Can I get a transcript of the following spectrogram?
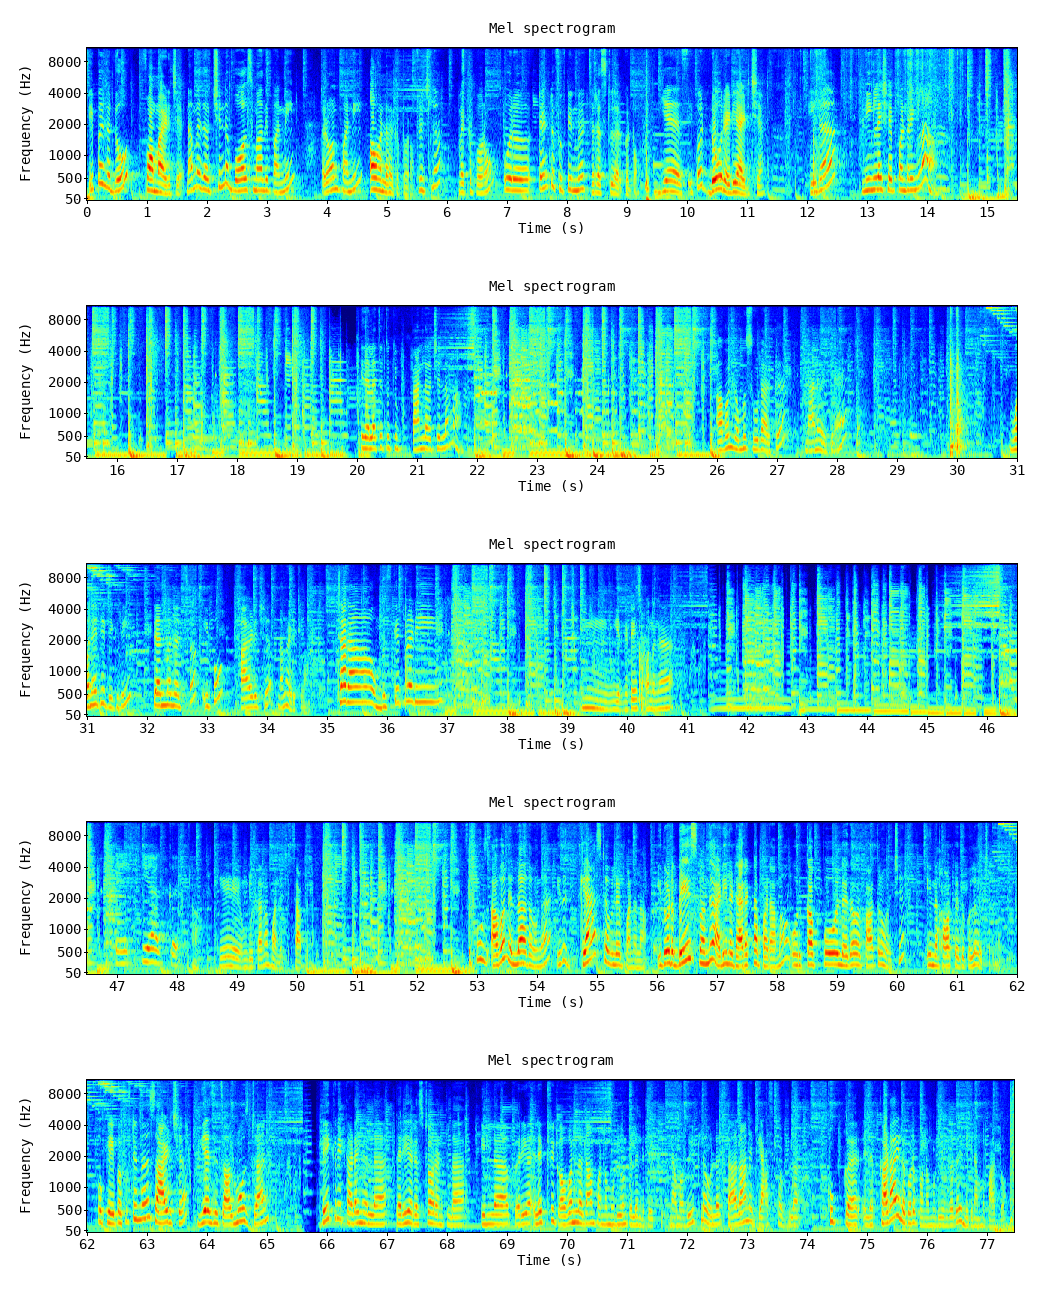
இப்போ இந்த டோ ஃபார்ம் ஆகிடுச்சு நம்ம இதை சின்ன பால்ஸ் மாதிரி பண்ணி ரவுண்ட் பண்ணி ஓவனில் வைக்க போகிறோம் ஃப்ரிட்ஜில் வைக்க போகிறோம் ஒரு டென் டு ஃபிஃப்டீன் மினிட்ஸ் ரெஸ்ட்டில் இருக்கட்டும். எஸ் இப்போ டோ ரெடி ஆகிடுச்சு இதை நீங்களே ஷேப் பண்ணுறீங்களா இது எல்லாத்தையும் தூக்கி பேனில் வச்சிடலாமா? அவன் ரொம்ப சூடாக இருக்குது நானே வைக்கிறேன். One eighty degree ten minutes இப்போது ஆயிடுச்சு. நம்ம எடுக்கலாம். டடா பிஸ்கெட் ரெடி இருங்க டேஸ்ட் பண்ணுங்கள் நல்லா இருக்கு. ஓகே உங்களுக்காக தான் பண்ணுச்சு சாப்பிடுங்க. சப்போஸ் அவன் இல்லாதவங்க இது கேஸ் ஸ்டவ்லே பண்ணலாம். இதோட பேஸ் வந்து அடியில் டைரெக்டாக படாமல் ஒரு கப்போ இல்லை ஏதோ ஒரு பாத்திரம் வச்சு இந்த ஹாட் இதுக்குள்ளே வச்சுருங்க. ஓகே இப்போ ஃபிஃப்டீன் மினிட்ஸ் ஆயிடுச்சு. Yes it's almost done bakery கடைகளில் பெரிய ரெஸ்டாரண்ட்டில் இல்லை பெரிய எலக்ட்ரிக் அவனில் தான் பண்ண முடியும்னு இல்லை இந்த பேக்கரி நம்ம வீட்டில் உள்ள சாதாரண கேஸ் ஸ்டவ்வில் குக்கர் இல்லை கடாயில் கூட பண்ண முடியுங்கிறத இன்றைக்கி நம்ம பார்த்தோம்.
